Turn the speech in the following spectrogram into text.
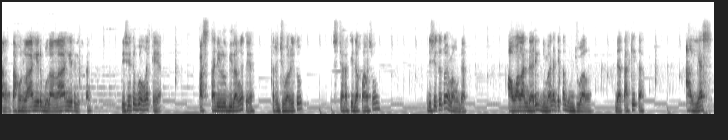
tang tahun lahir bulan lahir gitu kan? Di situ gue ngeliat kayak pas tadi lu bilang itu ya terjual itu secara tidak langsung di situ tuh emang udah awalan dari gimana kita menjual data kita alias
